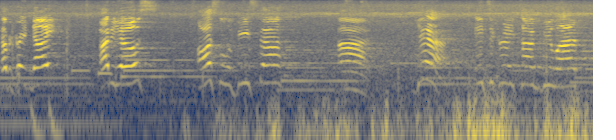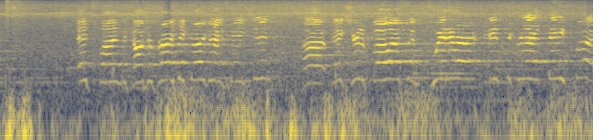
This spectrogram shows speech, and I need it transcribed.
Have a great night. Adios. Hasta la vista. Uh, yeah, it's a great time to be alive. It's fun, the Culture Project organization. Uh, make sure to follow Instagram, Facebook.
